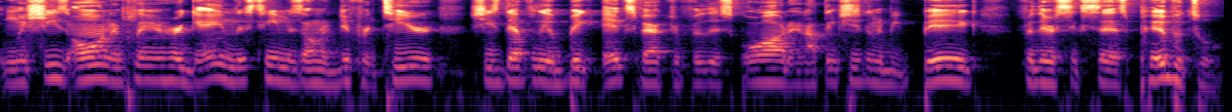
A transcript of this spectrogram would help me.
when she's on and playing her game, this team is on a different tier. She's definitely a big X factor for this squad, and I think she's going to be big for their success, pivotal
